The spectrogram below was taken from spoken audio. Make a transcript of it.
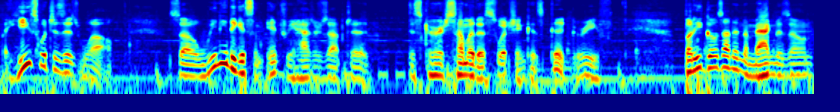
but he switches as well. So we need to get some entry hazards up to discourage some of the switching, because good grief. But he goes out into Magnezone.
